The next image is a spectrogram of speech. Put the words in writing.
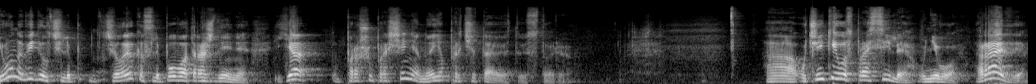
И он увидел человека слепого от рождения. Я прошу прощения, но я прочитаю эту историю. А, ученики его спросили у него, Рави,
